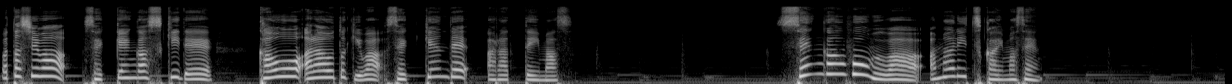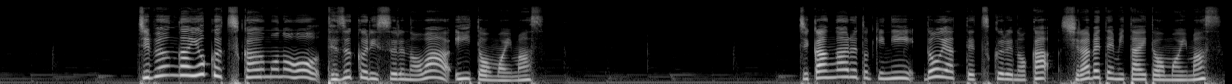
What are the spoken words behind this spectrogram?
私は石鹸が好きで顔を洗うときは石鹸で洗っています。洗顔フォームはあまり使いません。自分がよく使うものを手作りするのはいいと思います。時間があるときにどうやって作るのか調べてみたいと思います。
